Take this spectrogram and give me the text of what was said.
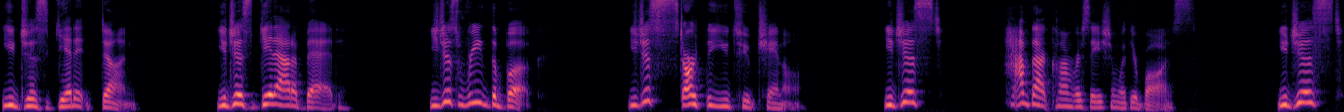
you just get it done. You just get out of bed. You just read the book. You just start the YouTube channel. You just have that conversation with your boss. You just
